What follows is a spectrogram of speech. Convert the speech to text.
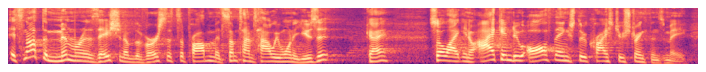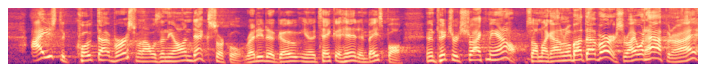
It's not the memorization of the verse that's the problem, it's sometimes how we want to use it, okay? So, like, you know, I can do all things through Christ who strengthens me. I used to quote that verse when I was in the on deck circle, ready to go, you know, take a hit in baseball. And the pitcher would strike me out. So I'm like, I don't know about that verse, right? What happened, right?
